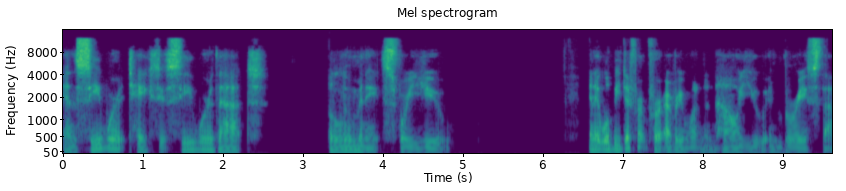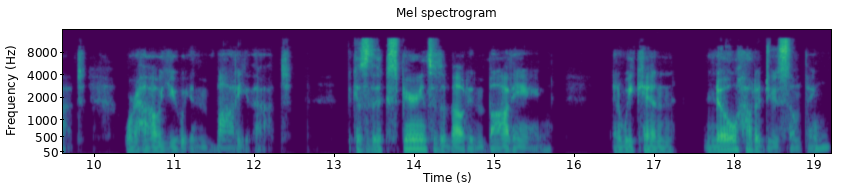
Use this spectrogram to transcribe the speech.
and see where it takes you see where that illuminates for you and it will be different for everyone and how you embrace that or how you embody that. Because the experience is about embodying, and we can know how to do something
